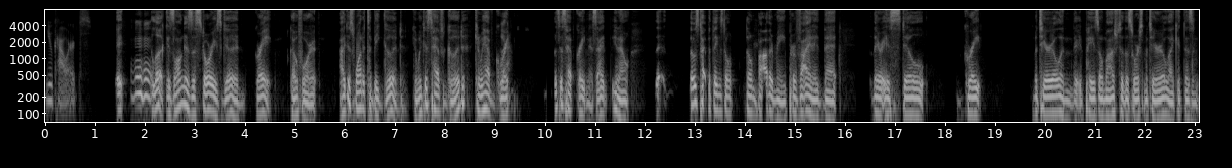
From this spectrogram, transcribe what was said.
you cowards. It look as long as the story's good, great, go for it. I just want it to be good. Can we just have good? Can we have great? Let's just have greatness. I, you know, th- those type of things don't don't bother me, provided that there is still great material and it pays homage to the source material. Like it doesn't.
